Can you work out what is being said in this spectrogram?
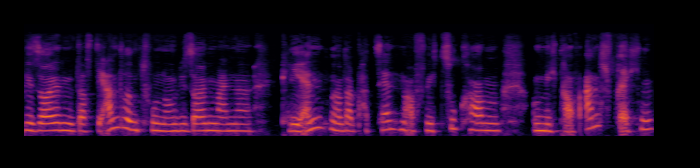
wie sollen das die anderen tun und wie sollen meine Klienten oder Patienten auf mich zukommen und mich darauf ansprechen,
